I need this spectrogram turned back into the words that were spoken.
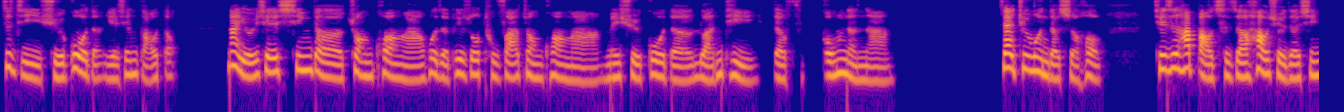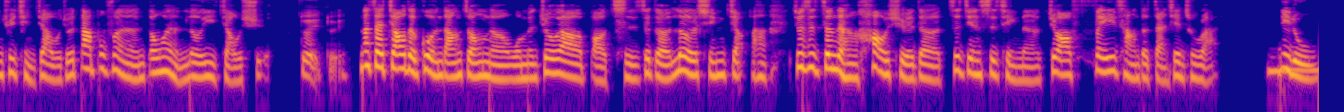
自己学过的也先搞懂。那有一些新的状况啊，或者譬如说突发状况啊，没学过的软体的功能啊，再去问的时候，其实他保持着好学的心去请教，我觉得大部分人都会很乐意教学。对对。那在教的过程当中呢，我们就要保持这个热心教啊，就是真的很好学的这件事情呢，就要非常的展现出来。例如，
